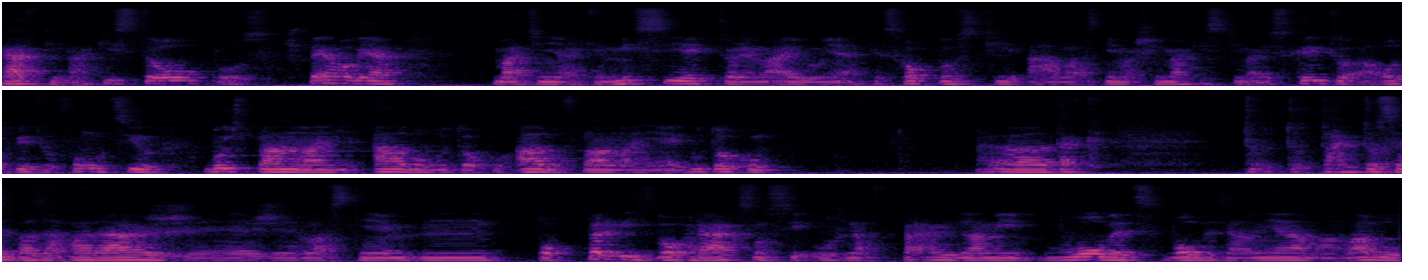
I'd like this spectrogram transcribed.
karty makistov plus špehovia, máte nejaké misie, ktoré majú nejaké schopnosti a vlastne vaši makisti majú skrytú a odkrytú funkciu buď v plánovaní alebo v útoku, alebo v plánovaní aj v útoku, uh, tak to, to tak do seba zapadá, že, že vlastne mm, po prvých dvoch hrách som si už nad pravidlami vôbec, vôbec ale nelámal hlavu.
